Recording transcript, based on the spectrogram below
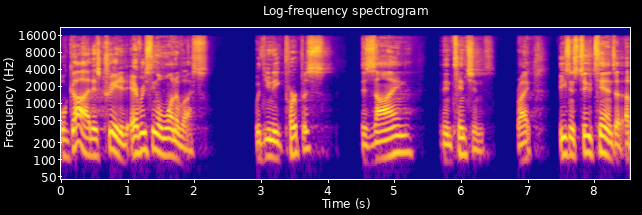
Well, God has created every single one of us with unique purpose, design, and intentions, right? Ephesians 2.10 is a,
